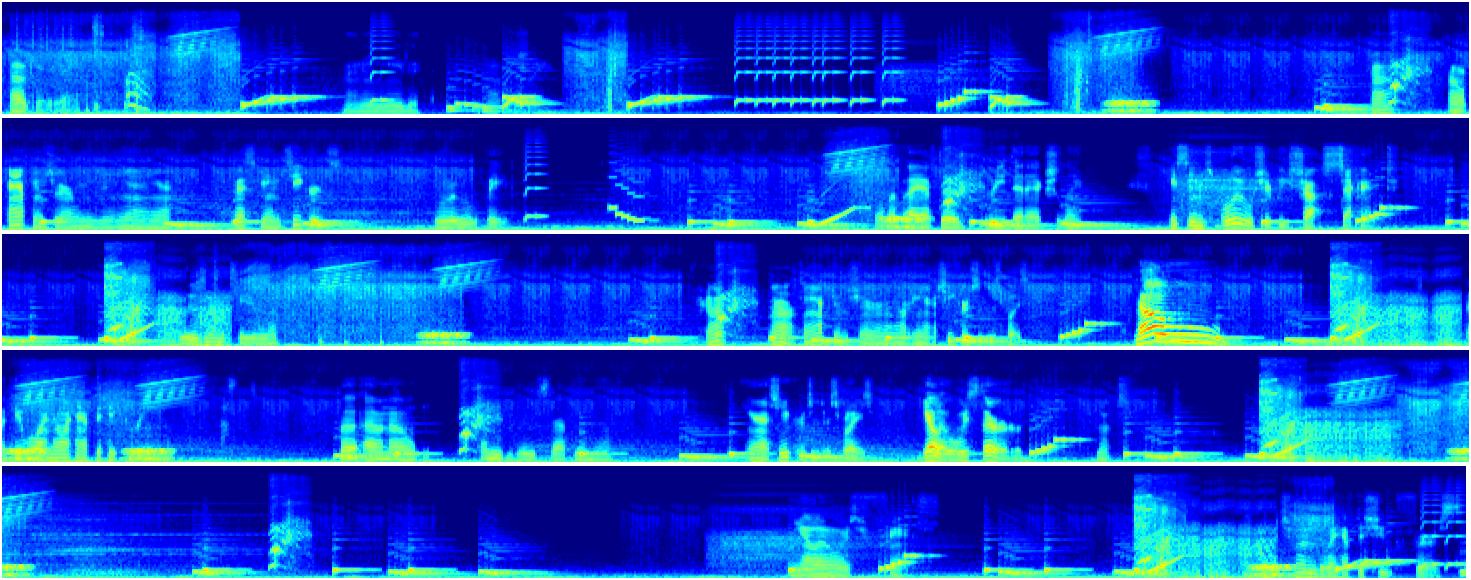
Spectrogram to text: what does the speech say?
Okay, yeah. I need... Oh, actually. Huh? Oh, Captain, sir. Yeah, yeah. Investigating secrets. Blue, wait. Hold up, I have to read that actually. It seems Blue should be shot second. Blue's number two. Huh? Ah, oh, Captain, sir. Oh, yeah, secrets in this place. No! Okay, well, I know I have to hit green. But I don't know. I need to really stop doing that. Yeah, secrets in this place. Yellow is third. Yes. Yellow is fifth. Which one do I have to shoot first?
